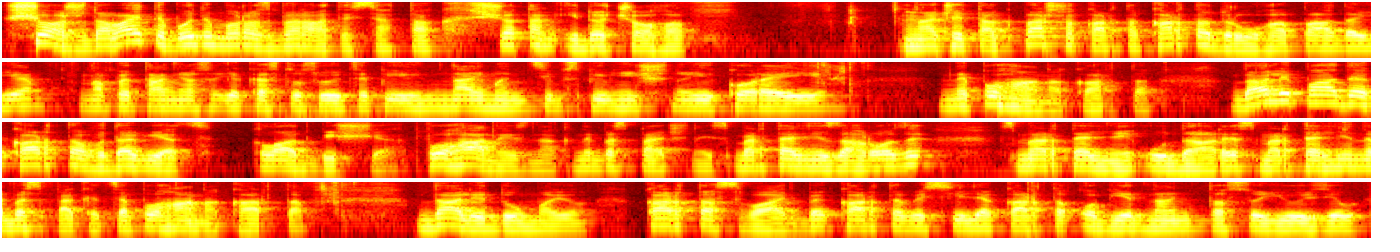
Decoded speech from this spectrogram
Що ж, давайте будемо розбиратися. Так, що там і до чого. Значить так, перша карта, карта друга падає на питання, яке стосується найманців з Північної Кореї. Непогана карта. Далі падає карта вдавець, кладбище. Поганий знак, небезпечний. Смертельні загрози, смертельні удари, смертельні небезпеки. Це погана карта. Далі думаю. Карта свадьби, карта весілля, карта об'єднань та союзів,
